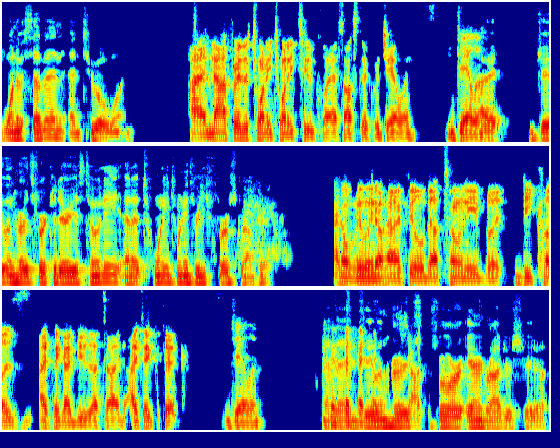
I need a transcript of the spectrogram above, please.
107 and 201. Uh, not for the 2022 class. I'll stick with Jalen. Jalen. All right. Jalen Hurts for Kadarius Toney and a 2023 first round pick. I don't really know how I feel about Toney, but because I think I do that side, I take the pick. Jalen and then Jalen Hurts for Aaron Rodgers straight up.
